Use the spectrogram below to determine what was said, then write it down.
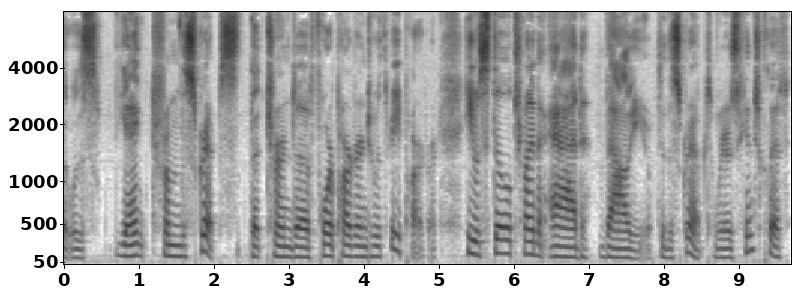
that was yanked from the scripts that turned a four parter into a three parter. He was still trying to add value to the script, whereas Hinchcliffe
